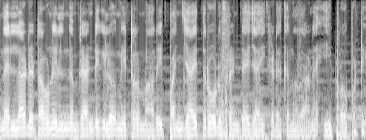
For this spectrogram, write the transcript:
നെല്ലാട് ടൗണിൽ നിന്നും രണ്ട് കിലോമീറ്റർ മാറി പഞ്ചായത്ത് റോഡ് ഫ്രണ്ടേജായി കിടക്കുന്നതാണ് ഈ പ്രോപ്പർട്ടി.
